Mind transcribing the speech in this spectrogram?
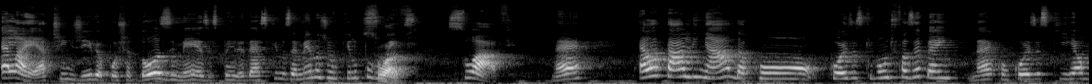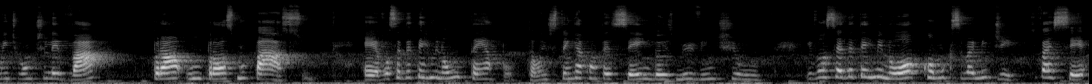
ela é atingível. Poxa, 12 meses, perder 10 quilos é menos de um quilo por Suave. mês. Suave. Né? Ela tá alinhada com coisas que vão te fazer bem, né? Com coisas que realmente vão te levar um próximo passo. É, você determinou um tempo, então isso tem que acontecer em 2021. E você determinou como que você vai medir, que vai ser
